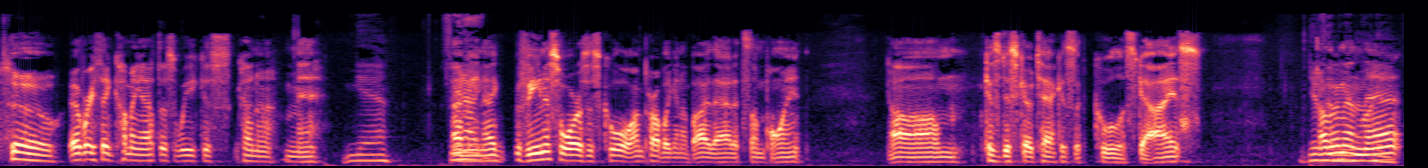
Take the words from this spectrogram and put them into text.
So everything coming out this week is kind of meh. yeah. So I mean, I, Venus Wars is cool. I'm probably going to buy that at some point. Um, because Discotek is the coolest guys. Give Other than that,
